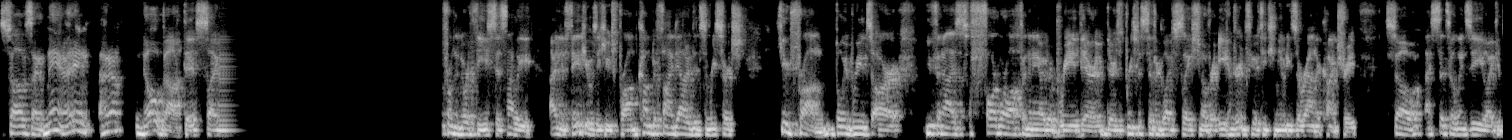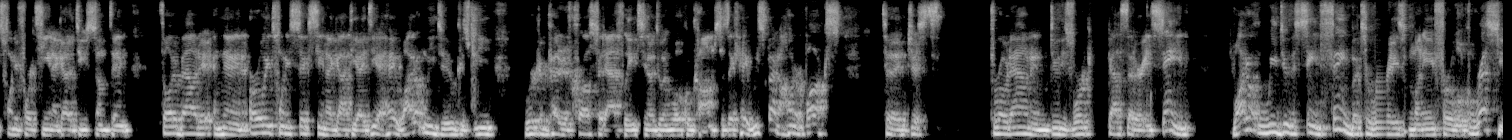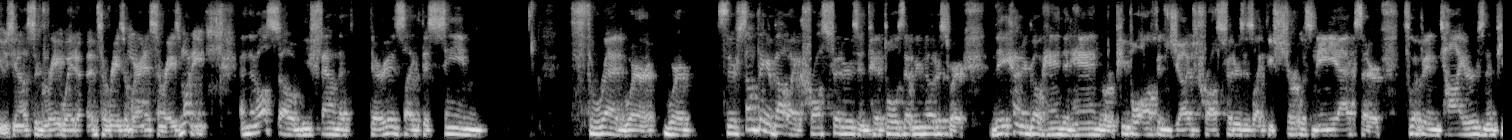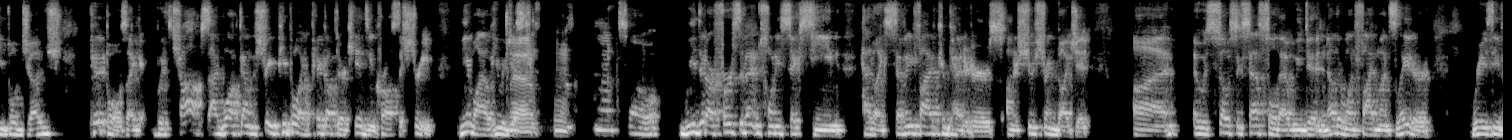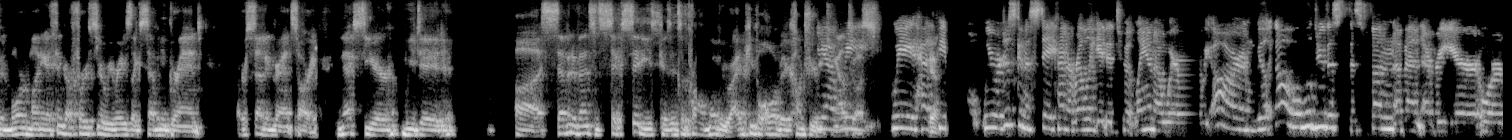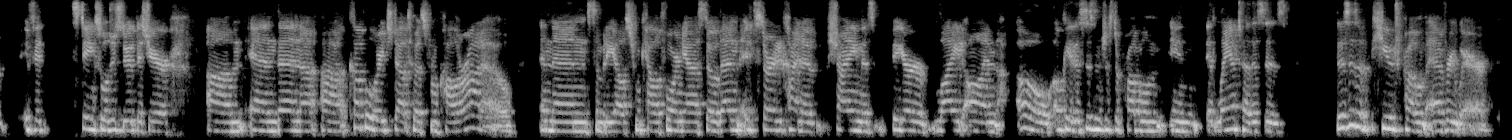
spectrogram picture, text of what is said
So I was like, man, I didn't, I don't know about this. Like from the Northeast, it's not really, I didn't think it was a huge problem. Come to find out, I did some research huge problem. Bully breeds are euthanized far more often than any other breed. There, there's breed-specific legislation over 850 communities around the country. So I said to Lindsay, like in 2014, I got to do something. Thought about it, and then early 2016, I got the idea. Hey, why don't we do? Because we we're competitive CrossFit athletes, you know, doing local comps. It's like, hey, we spent a hundred bucks to just throw down and do these workouts that are insane why don't we do the same thing but to raise money for local rescues? You know it's a great way to, to raise awareness and raise money. And then also we found that there is like this same thread where where so there's something about like crossfitters and pit bulls that we've noticed where they kind of go hand in hand where people often judge crossfitters as like these shirtless maniacs that are flipping tires and then people judge pit bulls. Like with chops i'd walk down the street people like pick up their kids and cross the street. Meanwhile he would just uh, so we did our first event in 2016, had like 75 competitors on a shoestring budget. Uh, it was so successful that we did another one five months later, raised even more money. I think our first year we raised like 70 grand or seven grand, sorry. Next year we did uh, seven events in six cities because it's a problem everywhere. I had people all over the country reaching yeah, out we, to us. We had yeah. people we were just going to stay kind of relegated to Atlanta where we are and be like, oh, well, we'll do this this fun event every year, or if it stinks, we'll just do it this year. Um, and then uh, a couple reached out to us from Colorado, and then somebody else from California. So then it started kind of shining this bigger light on, oh, okay, this isn't just a problem in Atlanta. This is this is a huge problem everywhere,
